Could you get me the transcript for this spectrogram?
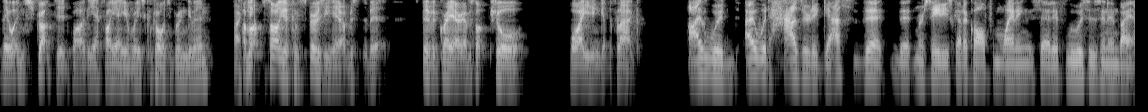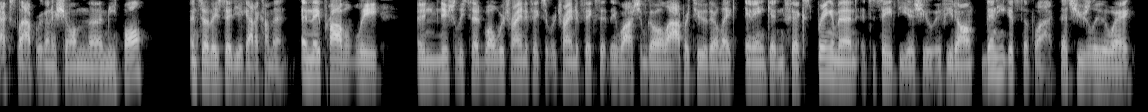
they were instructed by the FIA and race control to bring him in. I I'm think, not starting a conspiracy here. I'm just a bit a bit of a grey area. I'm just not sure why he didn't get the flag. I would I would hazard a guess that that Mercedes got a call from Whiting that said if Lewis isn't in by X lap, we're going to show him the meatball, and so they said you got to come in, and they probably initially said, well, we're trying to fix it, we're trying to fix it. They watched him go a lap or two. They're like, it ain't getting fixed. Bring him in. It's a safety issue. If you don't, then he gets the flag. That's usually the way.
